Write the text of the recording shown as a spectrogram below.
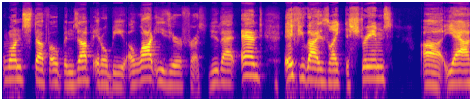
once stuff opens up, it'll be a lot easier for us to do that. And if you guys like the streams, uh, yeah.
